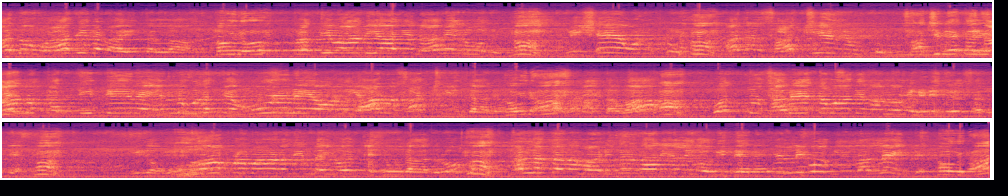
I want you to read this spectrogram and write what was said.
ಅದು ವಾದಿಗಳಾಯಿತಲ್ಲ. ಹೌದು. ಪ್ರತಿವಾದಿಯಾಗಿ ನಾನಿರುವುದು. ವಿಷಯ ಉಂಟು. ಅದರ ಸಾಕ್ಷಿಯಲ್ಲಿ ಉಂಟು. ಸಾಕ್ಷಿ ನಾನು ಕತ್ತಿದ್ದೇನೆ ಎನ್ನುವುದಕ್ಕೆ ಮೂರನೆಯವರು ಯಾರು ಸಾಕ್ಷಿ ಇದ್ದಾರೆ? ಅಥವಾ. ಒತ್ತು ಸಮೇತವಾಗಿ ನನ್ನನ್ನು ಹಿಡಿದ್ರೆ ಸತ್ಯ? ಈಗ ಊಹಾ ಪ್ರಮಾಣದಿಂದ ಯೋಚಿಸುವುದಾದ್ರೂ. ಕಳ್ಳತನ ಮಾಡಿದ್ರೆ ನಾನು ಎಲ್ಲಿಗೆ ಹೋಗಿದ್ದೇನೆ? ಎಲ್ಲಿಗೆ ಹೋಗ್ಲಿಲ್ಲ ಅಲ್ಲೇ ಇದ್ದೆ. ಹೌದಾ?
